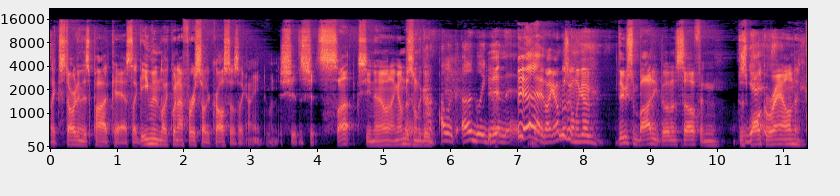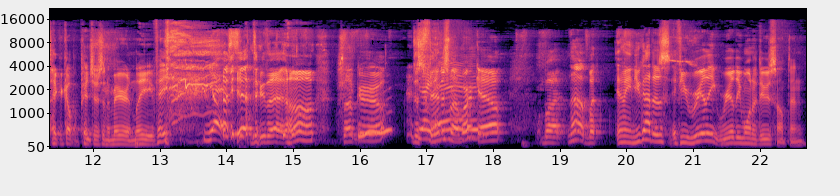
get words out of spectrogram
Like starting this podcast. Like even like when I first started CrossFit, I was like, I ain't doing this shit. This shit sucks, you know. Like I'm just gonna go, I look ugly doing this. yeah, like I'm just gonna go do some bodybuilding stuff and just walk around and take a couple pictures in the mirror and leave. Yes. yeah, do that. Huh? What's up, girl? Mm-hmm. Just Like, finish my workout. But no, but I mean, you got to. If you really, really want to do something,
